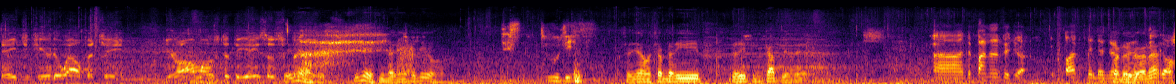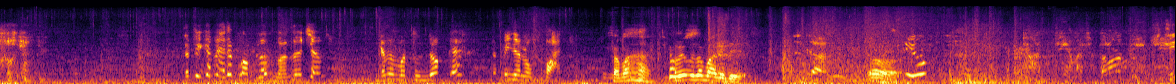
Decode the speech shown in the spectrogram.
HQ to Alpha Team. You're almost at the Ace of Spades. Ini, ini ikke, det er ikke, det er ikke, det er ikke, det er ikke, Ah, depan ada juga. Depan pendengar Depan ada juga, nak? Tapi kami ada problem man. Macam kami mau tunduk eh, tapi dia lompat. Sama, kami pun sama tadi. Ya. Oh, God damn it! An si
